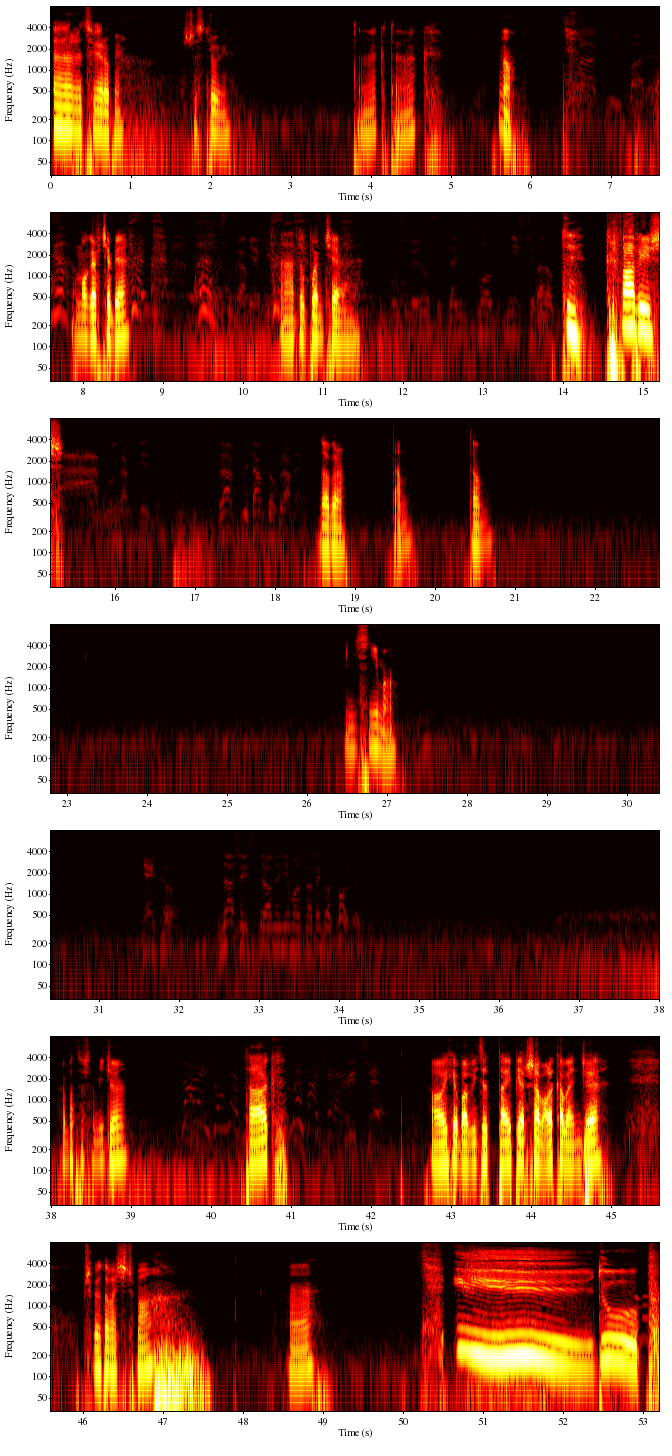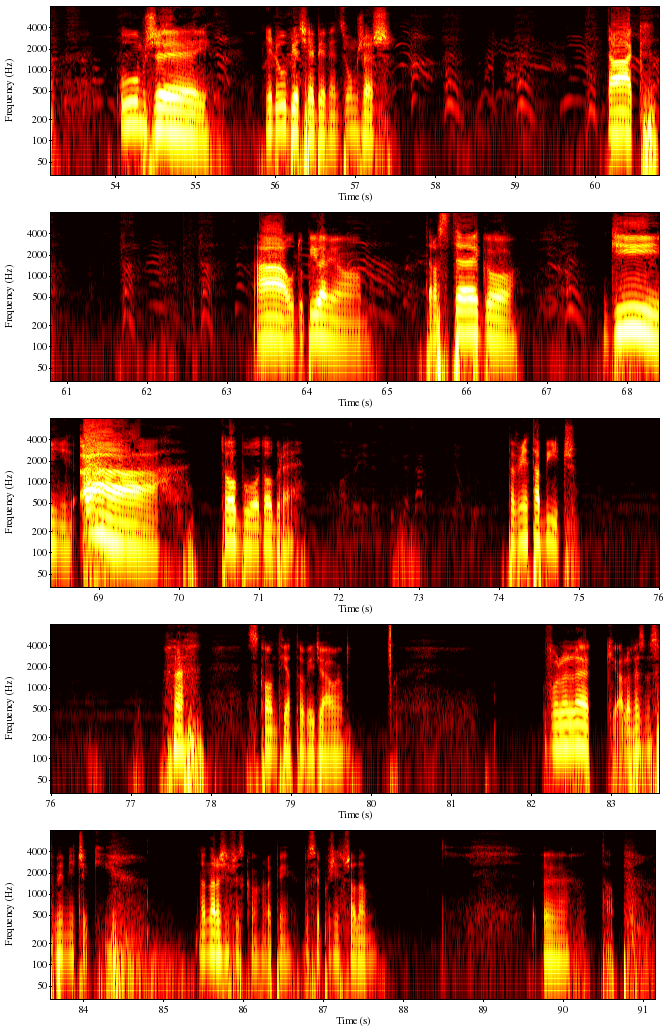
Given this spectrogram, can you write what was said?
Ale co ja robię? Jeszcze strój. Tak, tak. No. Mogę w ciebie? A, dupłem cię. Ty, krwawisz! Dobra. Tam. Tam. Nic nie ma. Niech to. Z naszej strony nie można tego otworzyć. Chyba coś tam idzie. Tak. Oj, chyba widzę tutaj pierwsza walka będzie. Przygotować trzeba. E. I dup. Umrzyj. Nie lubię ciebie, więc umrzesz. Tak. A, udupiłem ją. Teraz tego. Gin. A, to było dobre. Może jeden z tych cesarskich miał klucz. Pewnie ta beach. Heh, skąd ja to wiedziałem? Wolę lekkie, ale wezmę sobie mieczyki. A na razie wszystko lepiej, bo sobie później sprzedam. E, tap.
